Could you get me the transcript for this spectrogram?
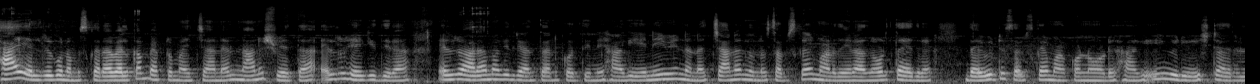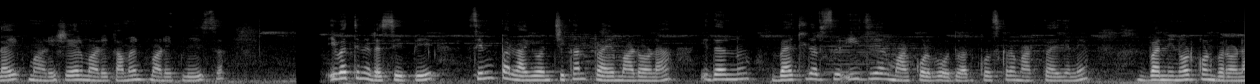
ಹಾಯ್ ಎಲ್ರಿಗೂ ನಮಸ್ಕಾರ. Welcome back to my channel ನಾನು ಶ್ವೇತಾ. ಎಲ್ಲರೂ ಹೇಗಿದ್ದೀರಾ? ಎಲ್ಲರೂ ಆರಾಮಾಗಿದ್ದೀರಿ ಅಂತ ಅನ್ಕೋತೀನಿ. ಹಾಗೆ ನೀವೇ ನನ್ನ ಚಾನಲನ್ನು ಸಬ್ಸ್ಕ್ರೈಬ್ ಮಾಡಿದೆ ಏನಾದ್ರು ನೋಡ್ತಾ ಇದ್ದರೆ ದಯವಿಟ್ಟು ಸಬ್ಸ್ಕ್ರೈಬ್ ಮಾಡ್ಕೊಂಡು ನೋಡಿ. ಹಾಗೆ ಈ ವಿಡಿಯೋ ಇಷ್ಟ ಆದರೆ ಲೈಕ್ ಮಾಡಿ ಶೇರ್ ಮಾಡಿ ಕಮೆಂಟ್ ಮಾಡಿ ಪ್ಲೀಸ್ ಇವತ್ತಿನ ರೆಸಿಪಿ ಸಿಂಪಲ್ ಆಗಿ ಒಂದು ಚಿಕನ್ ಫ್ರೈ ಮಾಡೋಣ. ಇದನ್ನು ಬ್ಯಾಚುಲರ್ಸ್ ಈಸಿಯಾಗಿ ಮಾಡ್ಕೊಳ್ಬೋದು. ಅದಕ್ಕೋಸ್ಕರ ಮಾಡ್ತಾ ಇದ್ದೀನಿ. ಬನ್ನಿ ನೋಡ್ಕೊಂಡು ಬರೋಣ.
